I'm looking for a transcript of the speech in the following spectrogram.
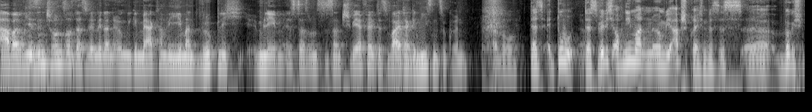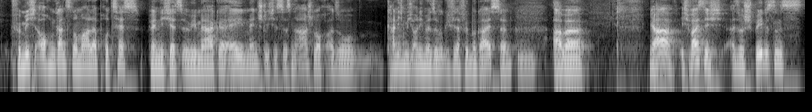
Aber wir sind schon so, dass wenn wir dann irgendwie gemerkt haben, wie jemand wirklich im Leben ist, dass uns das dann schwerfällt, das weiter genießen zu können. Also, Das, du, das will ich auch niemandem irgendwie absprechen. Das ist äh, wirklich für mich auch ein ganz normaler Prozess. Wenn ich jetzt irgendwie merke, ey, menschlich ist das ein Arschloch, also kann ich mich auch nicht mehr so wirklich dafür begeistern. Aber ja, ich weiß nicht, also spätestens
